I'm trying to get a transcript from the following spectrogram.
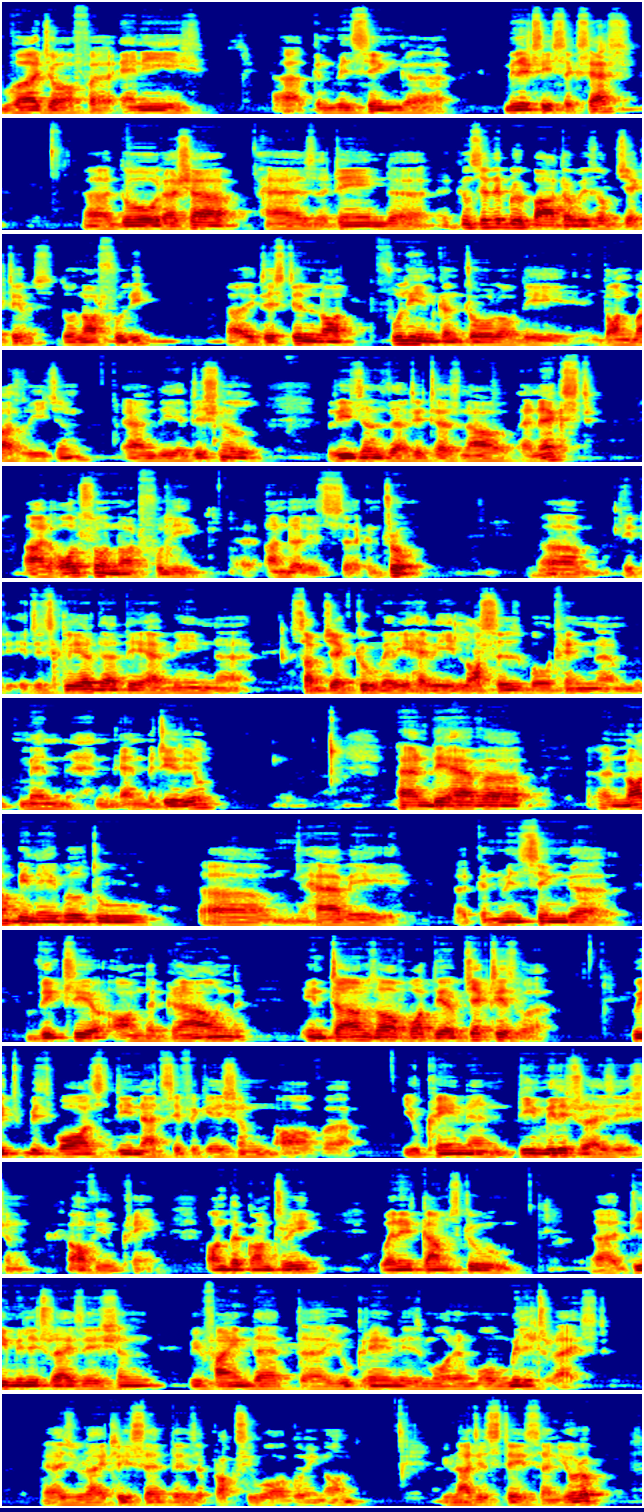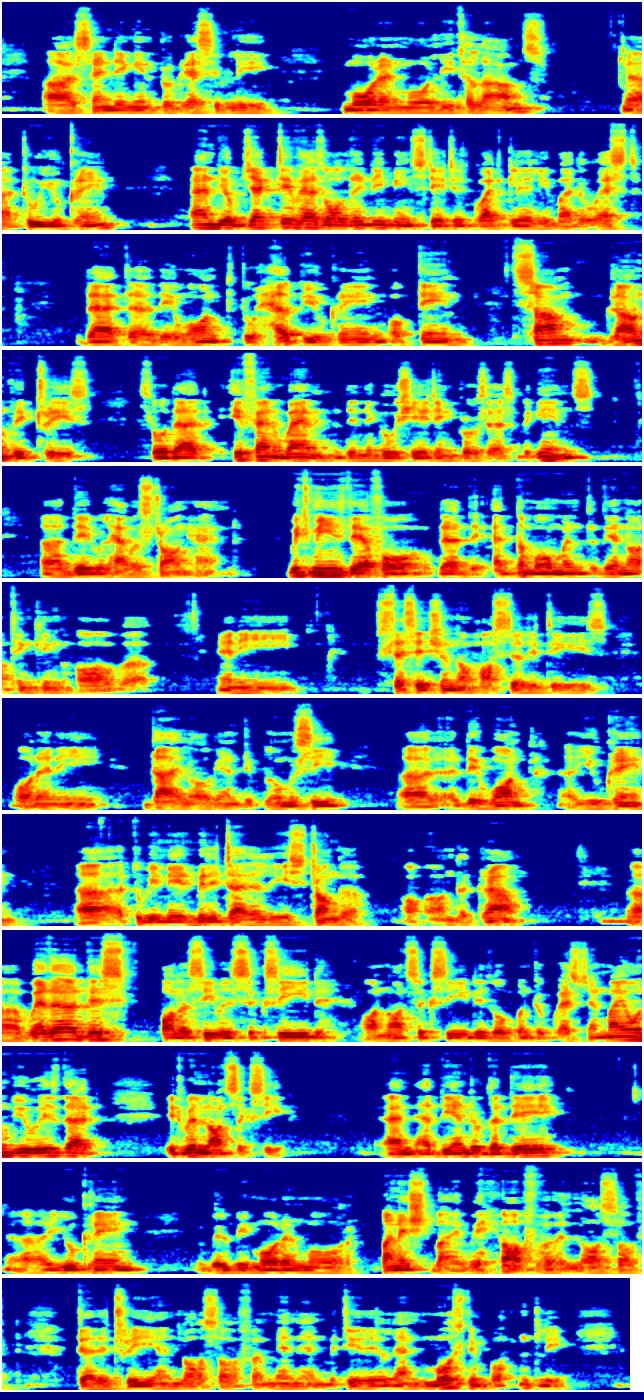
verge of uh, any convincing uh, military success. Uh, though Russia has attained uh, a considerable part of its objectives, though not fully, uh, it is still not fully in control of the Donbas region, and the additional regions that it has now annexed are also not fully uh, under its uh, control. Um, it, it is clear that they have been uh, subject to very heavy losses, both in um, men and, and material, and they have uh, uh, not been able to um, have a, a convincing uh, victory on the ground in terms of what their objectives were, which, which was denazification of uh, Ukraine and demilitarization of Ukraine. On the contrary, when it comes to uh, demilitarization, we find that uh, Ukraine is more and more militarized. As you rightly said, there is a proxy war going on. United States and Europe are sending in progressively more and more lethal arms uh, to Ukraine. And the objective has already been stated quite clearly by the West that uh, they want to help Ukraine obtain some ground victories so that if and when the negotiating process begins, uh, they will have a strong hand. Which means, therefore, that at the moment they're not thinking of uh, any cessation of hostilities or any dialogue and diplomacy. Uh, they want uh, Ukraine uh, to be made militarily stronger on the ground. Uh, whether this policy will succeed or not succeed is open to question. My own view is that it will not succeed. And at the end of the day, uh, Ukraine will be more and more punished by way of loss of territory and loss of uh, men and material. And most importantly,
